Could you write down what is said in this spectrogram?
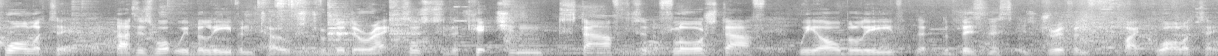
Quality. That is what we believe in Toast. From the directors to the kitchen staff to the floor staff, we all believe that the business is driven by quality.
